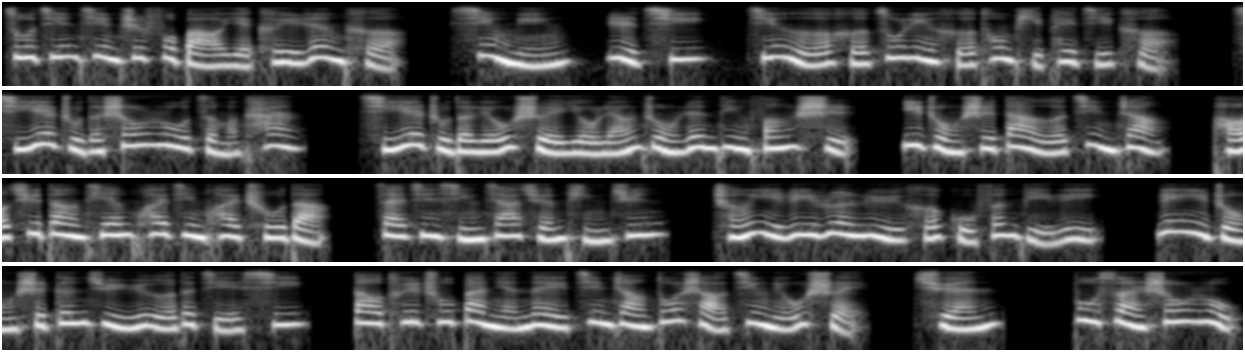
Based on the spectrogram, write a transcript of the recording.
租金进支付宝也可以认可，姓名、日期、金额和租赁合同匹配即可。企业主的收入怎么看？企业主的流水有两种认定方式，一种是大额进账，刨去当天快进快出的，再进行加权平均乘以利润率和股份比例；另一种是根据余额的结息，倒推出半年内进账多少净流水，全部算收入。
